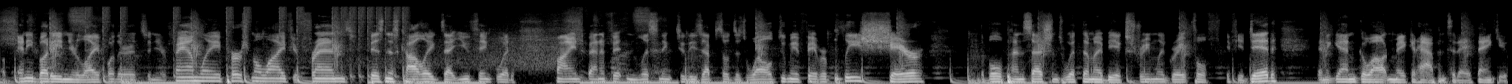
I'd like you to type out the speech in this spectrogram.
of anybody in your life, whether it's in your family, personal life, your friends, business colleagues that you think would find benefit in listening to these episodes as well, do me a favor. Please share the bullpen sessions with them. I'd be extremely grateful if you did. And again, go out and make it happen today. Thank you.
